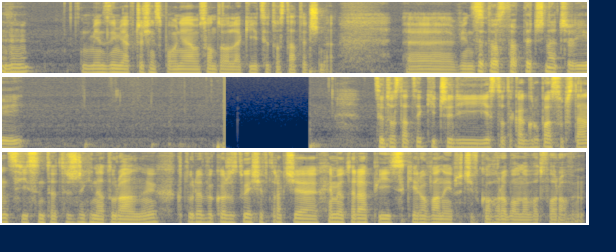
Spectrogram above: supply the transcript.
Mhm. Między innymi, jak wcześniej wspomniałem, są to leki cytostatyczne. E, więc... Cytostatyczne, czyli Cytostatyki, czyli jest to taka grupa substancji syntetycznych i naturalnych, które wykorzystuje się w trakcie chemioterapii skierowanej przeciwko chorobom nowotworowym.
